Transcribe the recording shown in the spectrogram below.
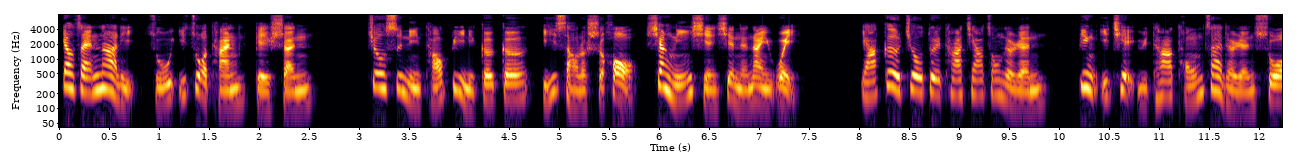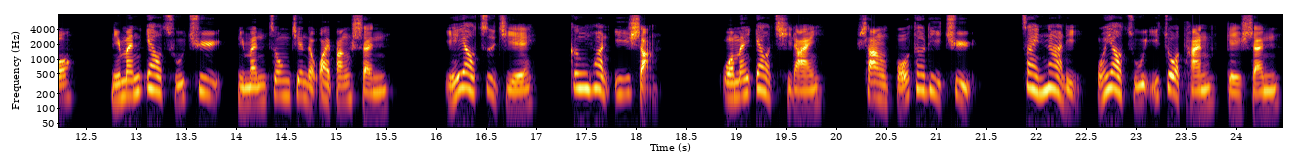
要在那里筑一座坛给神，就是你逃避你哥哥以扫的时候向你显现的那一位。”雅各就对他家中的人，并一切与他同在的人说：“你们要除去你们中间的外邦神，也要自洁，更换衣裳。我们要起来，上伯特利去，在那里我要筑一座坛给神。”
